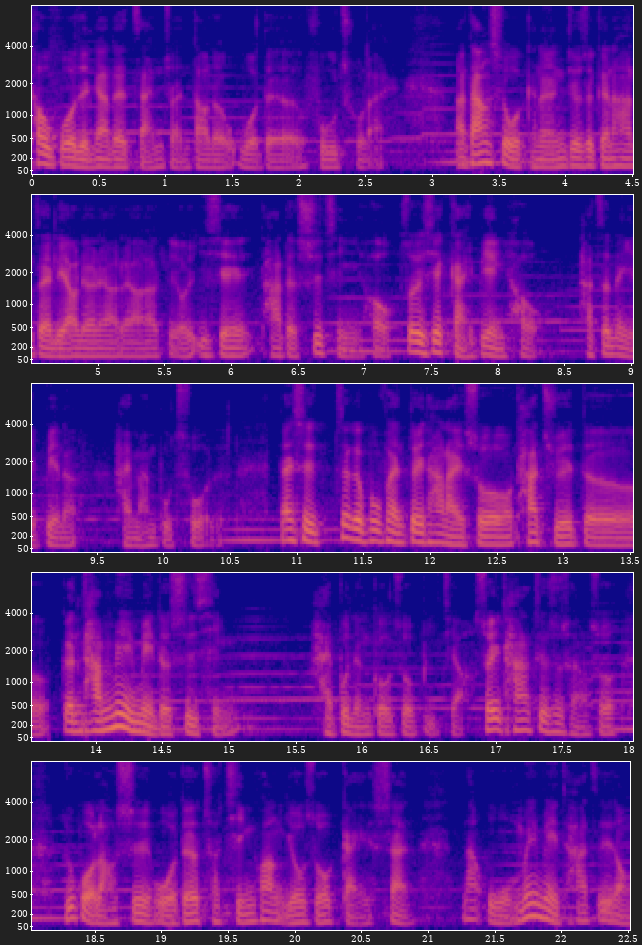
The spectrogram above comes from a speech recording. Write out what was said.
透过人家的辗转到了我的服务出来。那当时我可能就是跟他在聊聊聊聊，有一些他的事情以后，做一些改变以后，他真的也变得还蛮不错的。但是这个部分对他来说，他觉得跟他妹妹的事情还不能够做比较，所以他就是想说，如果老师我的情况有所改善，那我妹妹她这种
